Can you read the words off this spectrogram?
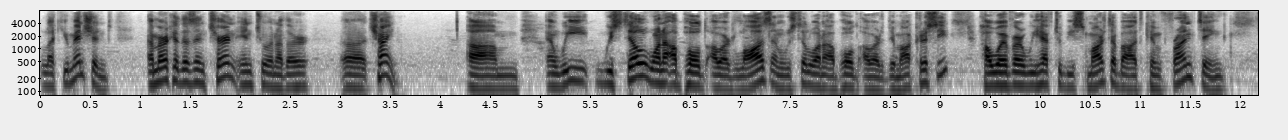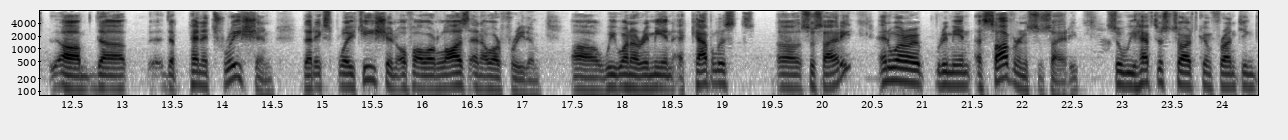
like you mentioned, America doesn't turn into another China. Um, and we we still want to uphold our laws and we still want to uphold our democracy. However, we have to be smart about confronting um, the the penetration, that exploitation of our laws and our freedom. Uh, we want to remain a capitalist uh, society and want to remain a sovereign society. So we have to start confronting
